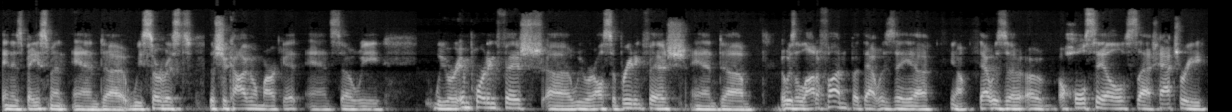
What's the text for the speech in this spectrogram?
in his basement, and uh, we serviced the Chicago market, and so we we were importing fish, uh, we were also breeding fish, and um, it was a lot of fun. But that was a uh, you know that was a, a, a wholesale slash hatchery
